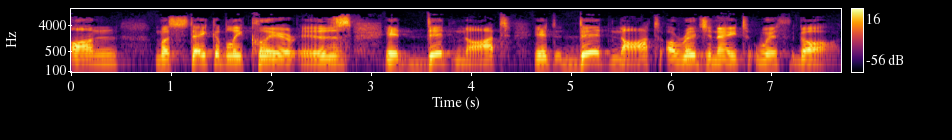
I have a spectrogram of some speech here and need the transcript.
unmistakably clear is it did not, it did not originate with God.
